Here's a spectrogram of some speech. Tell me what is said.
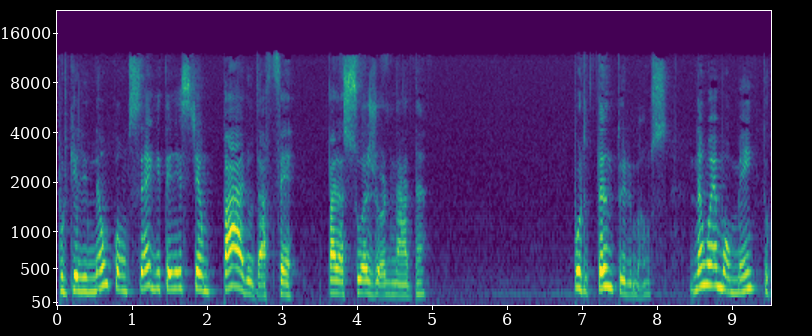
porque ele não consegue ter este amparo da fé para a sua jornada. Portanto, irmãos, não é momento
